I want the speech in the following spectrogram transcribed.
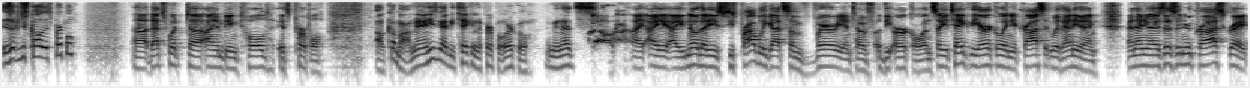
Is it just called It's Purple? Uh, that's what uh, I am being told. It's purple. Oh come on, man! He's got to be taking the purple Urkle. I mean, that's. Well, I, I, I know that he's he's probably got some variant of, of, the Urkel, and so you take the Urkel and you cross it with anything, and then you know, is this a new cross? Great,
